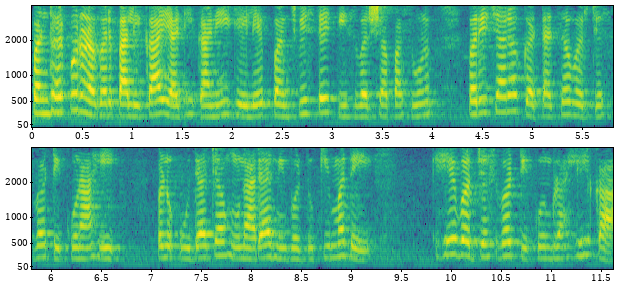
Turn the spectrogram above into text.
पंढरपूर नगरपालिका या ठिकाणी गेले पंचवीस ते तीस वर्षापासून परिचारक गटाचं वर्चस्व टिकून आहे. पण उद्याच्या होणाऱ्या निवडणुकीमध्ये हे वर्चस्व टिकून राहील का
